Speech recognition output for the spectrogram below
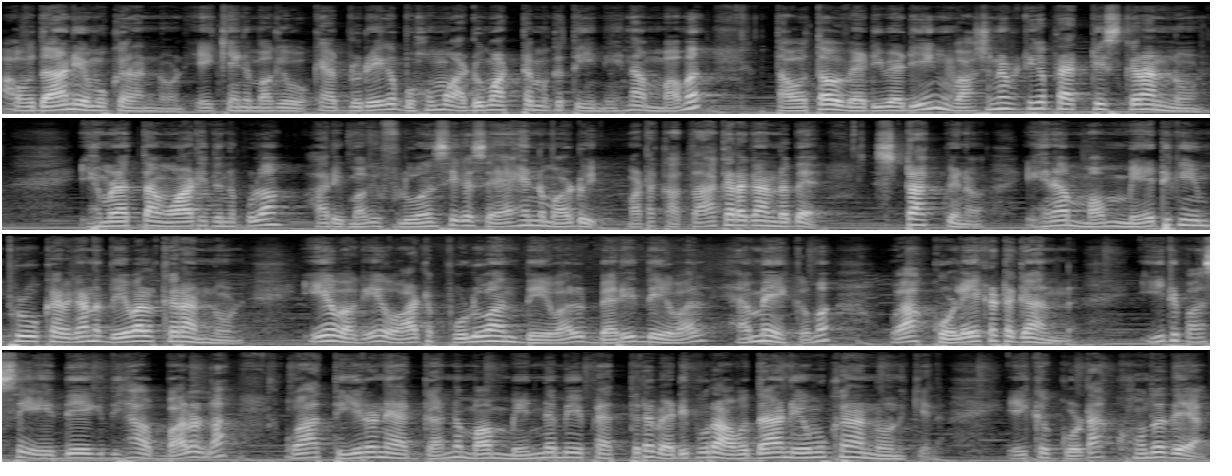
අවධාන යොමු කරන්න ඒ කියන මගේ කැබ්ඩරේ බොහොම අඩුමට්ටමක තියෙන නම් ම තවතාව වැඩි වැඩියෙන් වශනටික ප්‍රක්ටිස් කරන්න ඕන. එහමනත්තන් වාටිතන පුළ හරි මගේ ෆලුවන්සික සෑහෙන මඩුයි මට කතා කරගන්න බෑ. ස්ටක් වෙන එහෙනම් ම මේටික ඉම්පරූ කරගන්න දේවල් කරන්න ඕන. ඒ වගේ වාට පුළුවන් දේවල් බැරි දේවල් හැම එකම ඔයා කොලේකට ගන්න. ඊට පස්සේ ඒදේක් දිහා බලලා වා තීරණයක් ගන්න ම මෙන්න මේ පැත්තර වැඩිපුර අවධාන යොමු කරන්න ඕන කියලා. ඒක ගොඩක් හොඳ දෙයක්.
